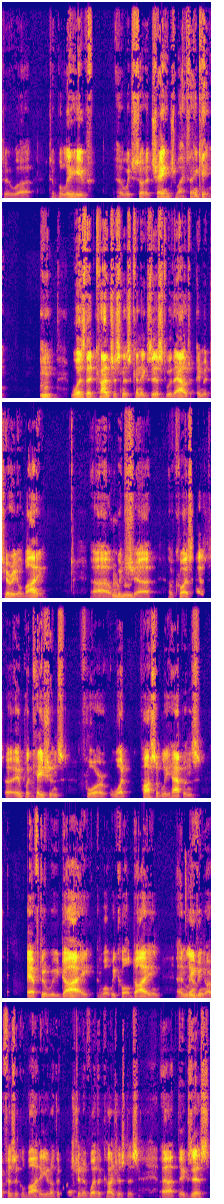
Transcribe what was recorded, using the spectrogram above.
to uh, to believe, uh, which sort of changed my thinking, was that consciousness can exist without a material body, uh, mm-hmm. which, uh, of course, has uh, implications for what possibly happens after we die, what we call dying and leaving yeah. our physical body. You know, the question of whether consciousness uh, exists.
